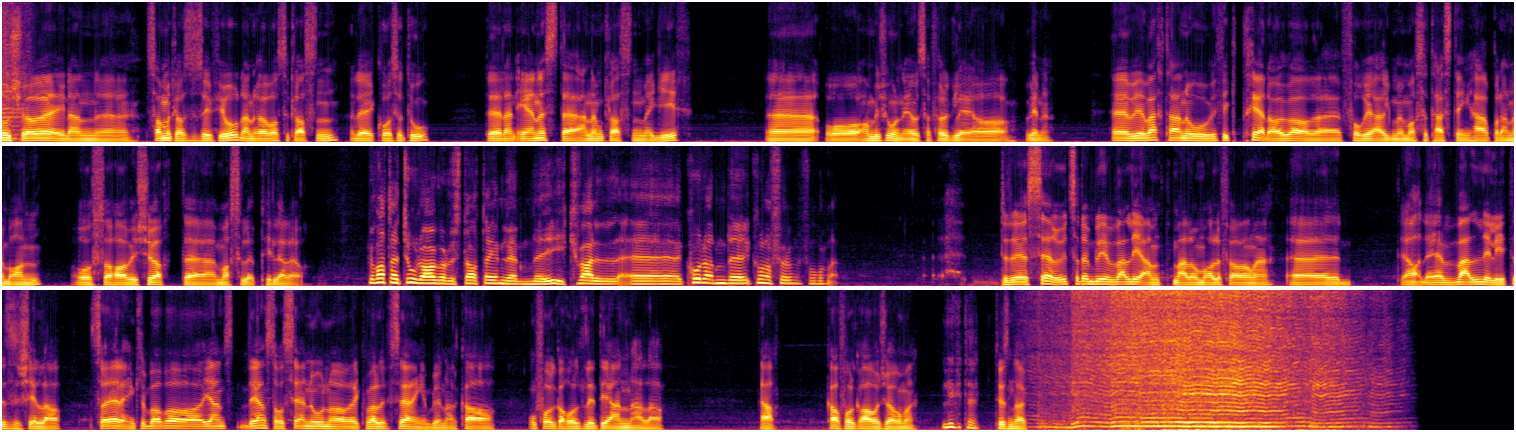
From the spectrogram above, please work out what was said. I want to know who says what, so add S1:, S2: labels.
S1: Nå kjører jeg den uh, samme klasse som i fjor, den øverste klassen. Det er KC2. Det er den eneste NM-klassen med gir. Uh, og ambisjonen er jo selvfølgelig å vinne. Uh, vi har vært her nå, vi fikk tre dager forrige helg med masse testing her på denne banen. Og så har vi kjørt masse løp tidligere i år.
S2: Du har vært her to dager, du starta innledende i kveld. Hvordan, hvordan føler du forholdene?
S1: Det, det ser ut som det blir veldig jevnt mellom alle førerne. Ja, det er veldig lite som skiller. Så er det egentlig bare å Det gjenstår å se nå når kvalifiseringen begynner, hva, om folk har holdt litt igjen, eller ja, hva folk har å kjøre med.
S2: Lykke til.
S1: Tusen takk.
